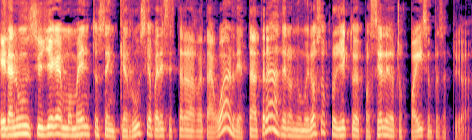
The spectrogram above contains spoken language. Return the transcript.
El anuncio llega en momentos en que Rusia parece estar a la retaguardia, está atrás de los numerosos proyectos espaciales de otros países o empresas privadas.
